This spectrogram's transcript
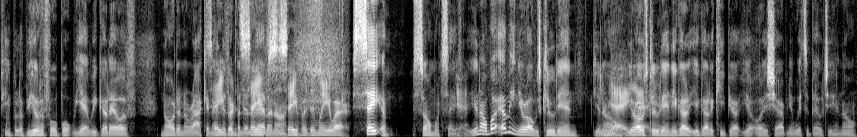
People are beautiful, but yeah, we got out of northern Iraq and Safer, ended up in the Lebanon. safer than where you were. Um, so much safer, Yeah. you know. But I mean, you're always clued in. You know, Yeah, you're yeah, always clued in. You got you got to keep your, your eyes sharp and your wits about you. You know,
